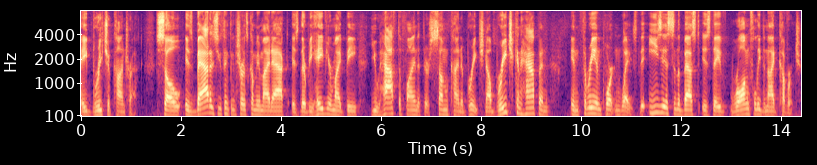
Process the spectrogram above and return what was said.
a breach of contract. So, as bad as you think the insurance company might act, as their behavior might be, you have to find that there's some kind of breach. Now, breach can happen in three important ways. The easiest and the best is they've wrongfully denied coverage.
